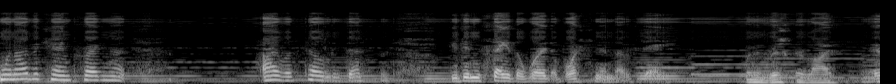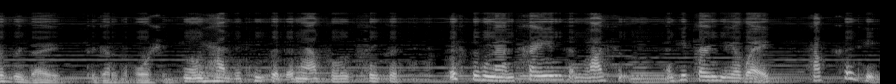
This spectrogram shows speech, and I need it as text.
When I became pregnant, I was totally desperate. You didn't say the word abortion in those days. Women risk their life every day to get an abortion. We had to keep it an absolute secret. This was a man trained and licensed, and he turned me away. How could he?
